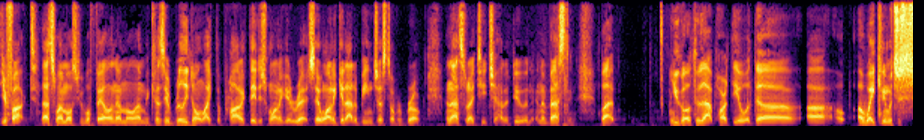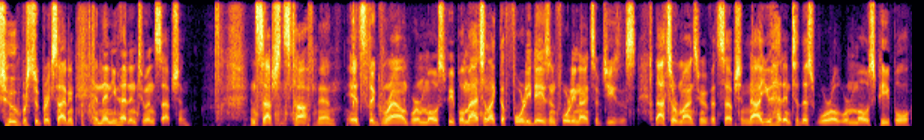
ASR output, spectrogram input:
you're fucked. That's why most people fail in MLM because they really don't like the product. They just want to get rich. They want to get out of being just over broke. And that's what I teach you how to do in, in investing. But you go through that part, the, the uh, awakening, which is super, super exciting. And then you head into inception. Inception's tough, man. It's the ground where most people imagine like the 40 days and 40 nights of Jesus. That's what reminds me of Inception. Now you head into this world where most people,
